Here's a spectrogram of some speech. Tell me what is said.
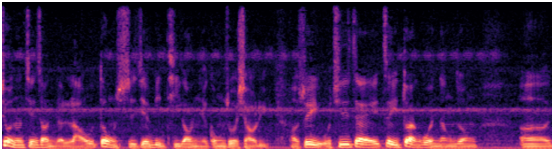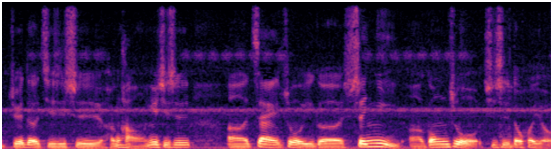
就能减少你的劳动时间，并提高你的工作效率。好，所以我其实在这一段过程当中，呃，觉得其实是很好，因为其实，呃，在做一个生意呃工作，其实都会有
